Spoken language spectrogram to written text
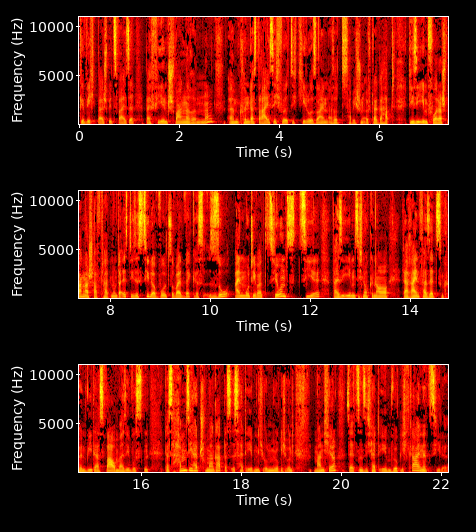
Gewicht beispielsweise bei vielen Schwangeren, ne, ähm, können das 30, 40 Kilo sein, also das habe ich schon öfter gehabt, die sie eben vor der Schwangerschaft hatten. Und da ist dieses Ziel, obwohl es so weit weg ist, so ein Motivationsziel, weil sie eben sich noch genau da reinversetzen können, wie das war und weil sie wussten, das haben sie halt schon mal gehabt, das ist halt eben nicht unmöglich. Und manche setzen sich halt eben wirklich kleine Ziele.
